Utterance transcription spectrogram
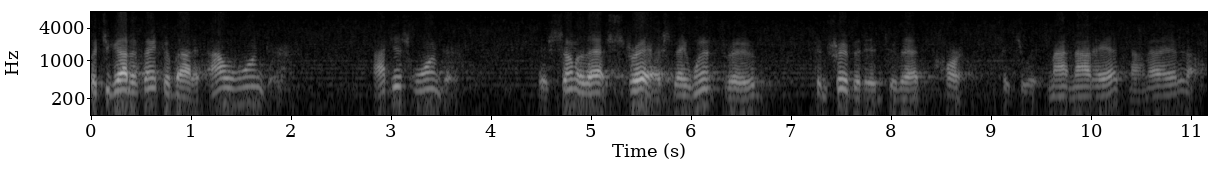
But you got to think about it. I wonder, I just wonder if some of that stress they went through contributed to that heart situation. Might not have, might not have at all.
